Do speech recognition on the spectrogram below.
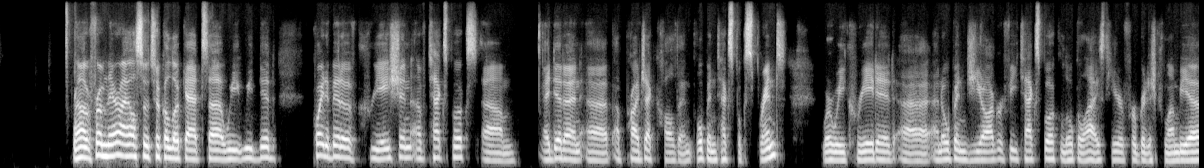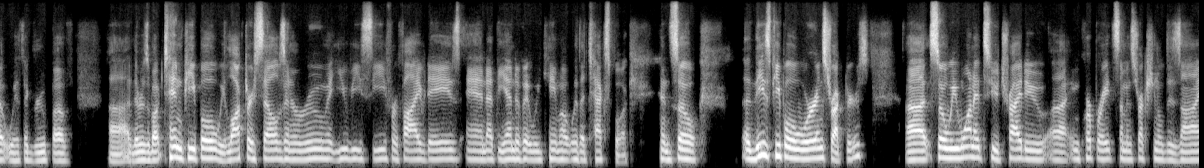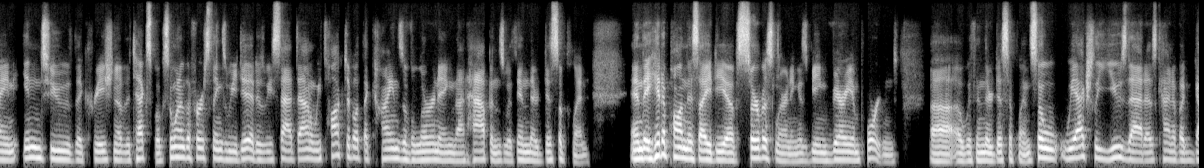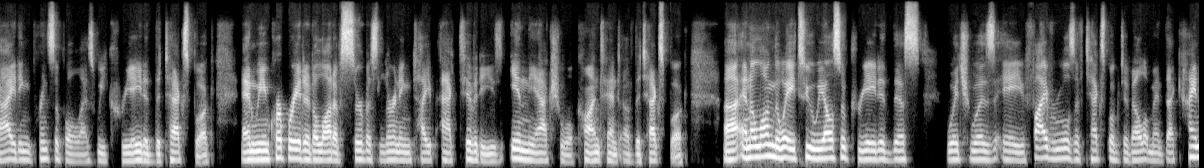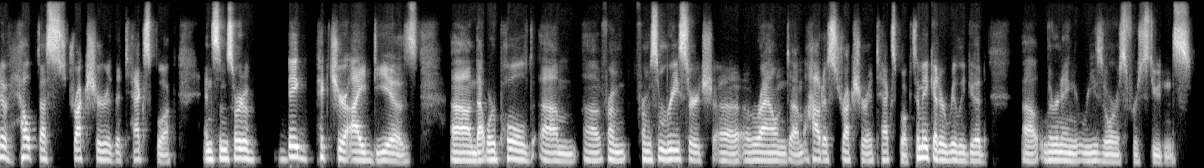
From there, I also took a look at, we, we did quite a bit of creation of textbooks. Um, I did an, uh, a project called an open textbook sprint, where we created uh, an open geography textbook localized here for British Columbia with a group of, uh, there was about 10 people. We locked ourselves in a room at UBC for five days. And at the end of it, we came out with a textbook. And so uh, these people were instructors. Uh, so we wanted to try to uh, incorporate some instructional design into the creation of the textbook. So one of the first things we did is we sat down and we talked about the kinds of learning that happens within their discipline. And they hit upon this idea of service learning as being very important uh, within their discipline. So we actually use that as kind of a guiding principle as we created the textbook. And we incorporated a lot of service learning type activities in the actual content of the textbook. Uh, and along the way too, we also created this, which was a five rules of textbook development that kind of helped us structure the textbook and some sort of big picture ideas um, that were pulled um, uh, from, from some research uh, around um, how to structure a textbook to make it a really good uh, learning resource for students.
